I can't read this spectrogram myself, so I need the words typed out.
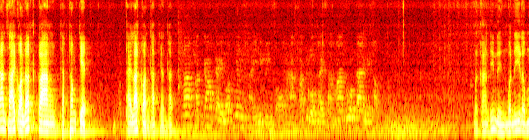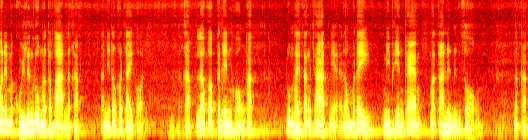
ด้านซ้ายก่อนแล้วกลางจากช่องเจ็ด ไทยรัฐก่อนครับเชิญครับ ถ้าพักก้าวไกลลดเงื่อนไขหนึ่งหนึ่งสองนะครับพักรวมไทยสามารถร่วมได้ไหมครับ ประการที่หนึ่งวันนี้เราไม่ได้มาคุยเรื่องร่วมรัฐบาลนะครับ อันนี้ต้องเข้าใจก่อนนะครับ แล้วก็ประเด็นของพรรครวมไทยสร้างชาติเนี่ยเราไม่ได้มีเพียงแค่มาตรา1นึนะครับ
